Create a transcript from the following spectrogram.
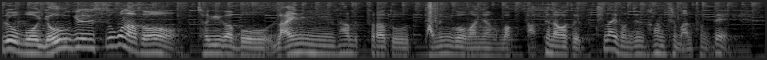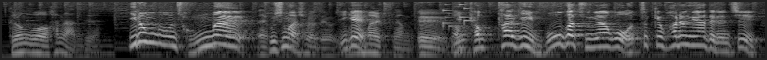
그리고 뭐 여우길 쓰고 나서 자기가 뭐 라인하르트라도 되는 거 마냥 막 앞에 나가서 쿠나이 던지는 사람들 많던데 그런 거 하면 안 돼요. 이런 부분 정말 네. 조심하셔야 돼요. 이게 정말 중요합니다. 예, 이 벽타기 뭐가 중요하고 어떻게 활용해야 되는지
